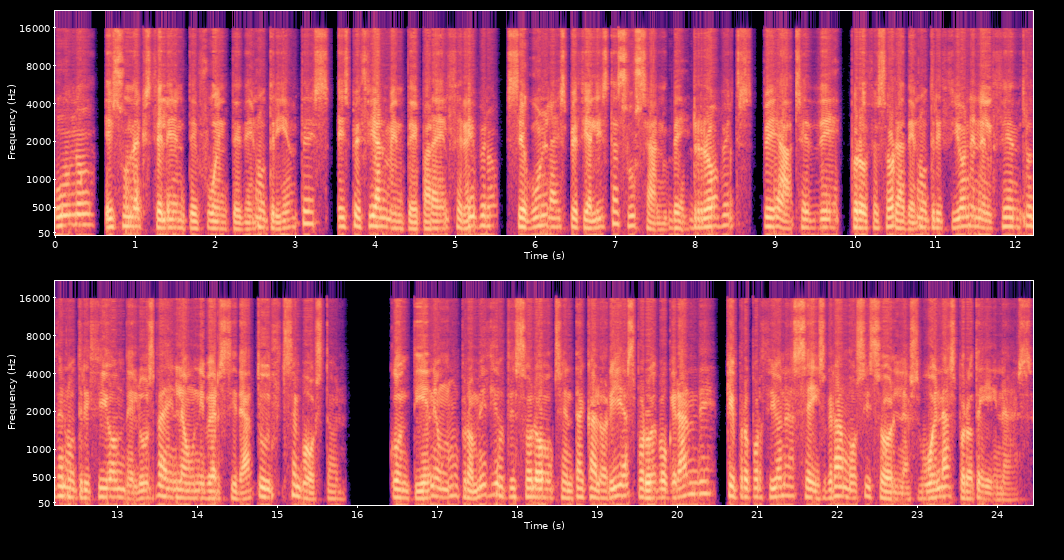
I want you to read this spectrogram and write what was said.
1. Es una excelente fuente de nutrientes, especialmente para el cerebro, según la especialista Susan B. Roberts, PhD, profesora de nutrición en el Centro de Nutrición de Luzda en la Universidad Tufts en Boston. Contiene un promedio de solo 80 calorías por huevo grande, que proporciona 6 gramos y son las buenas proteínas.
